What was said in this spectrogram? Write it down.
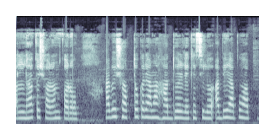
আল্লাহকে স্মরণ করো। আবির শক্ত করে আমার হাত ধরে রেখেছিল। আবির আপু, আপ-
